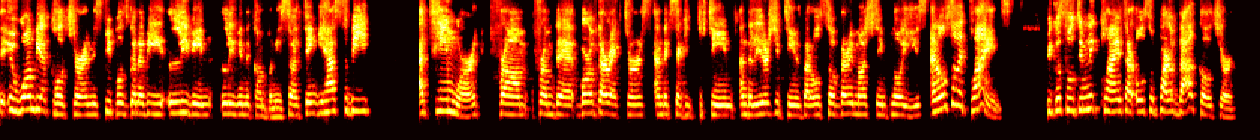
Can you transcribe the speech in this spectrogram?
it won't be a culture and these people is going to be leaving leaving the company. So i think it has to be a teamwork from from the board of directors and the executive team and the leadership teams but also very much the employees and also the clients because ultimately clients are also part of that culture.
